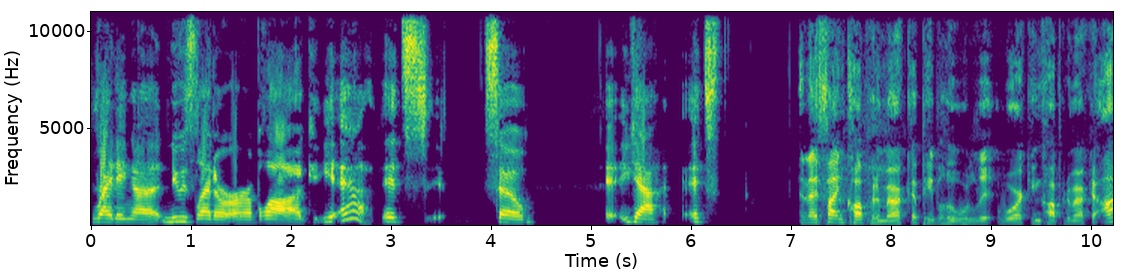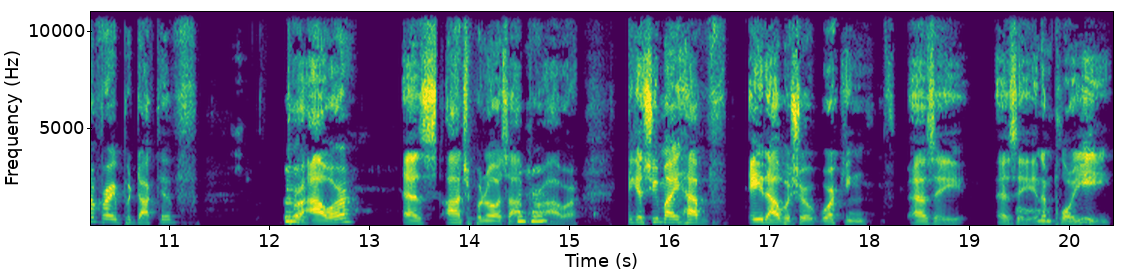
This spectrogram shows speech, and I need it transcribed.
writing a newsletter or a blog. Yeah, it's so, yeah, it's. And I find corporate America, people who work in corporate America aren't very productive per mm. hour as entrepreneurs are mm-hmm. per hour because you might have eight hours you're working as a as a, an employee,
